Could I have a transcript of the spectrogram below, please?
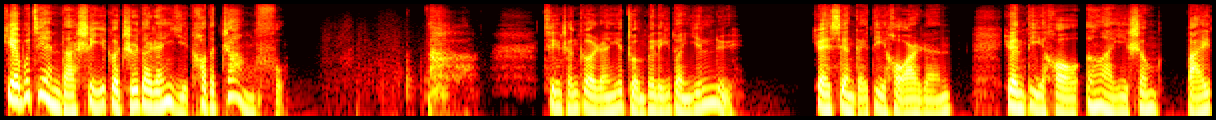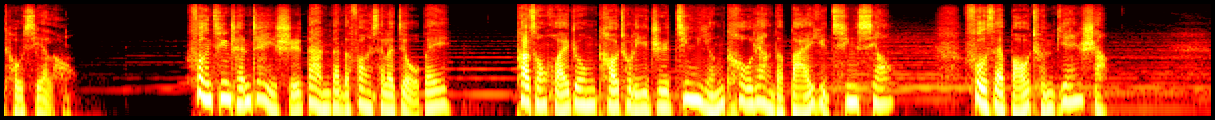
也不见得是一个值得人倚靠的丈夫。清晨个人也准备了一段音律，愿献给帝后二人，愿帝后恩爱一生，白头偕老。凤清晨这时淡淡的放下了酒杯，他从怀中掏出了一支晶莹透亮的白玉清箫，附在薄唇边上。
